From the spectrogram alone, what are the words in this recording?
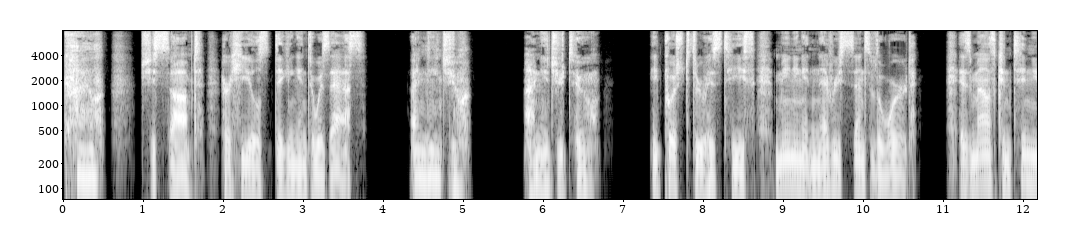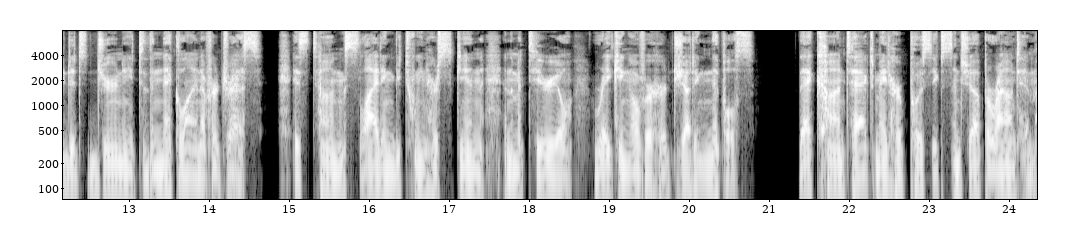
Kyle, she sobbed, her heels digging into his ass. I need you. I need you too. He pushed through his teeth, meaning it in every sense of the word. His mouth continued its journey to the neckline of her dress, his tongue sliding between her skin and the material, raking over her jutting nipples. That contact made her pussy cinch up around him,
